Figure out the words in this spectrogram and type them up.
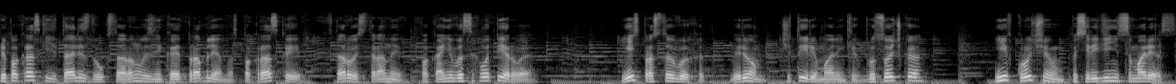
При покраске деталей с двух сторон возникает проблема с покраской второй стороны, пока не высохла первая. Есть простой выход. Берем 4 маленьких брусочка и вкручиваем посередине саморез.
